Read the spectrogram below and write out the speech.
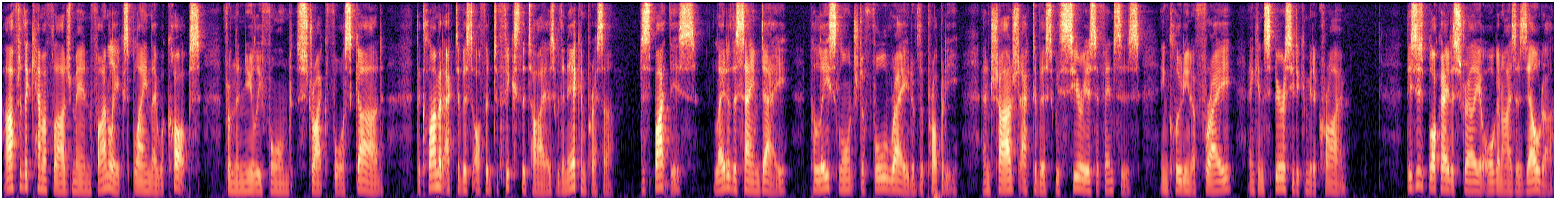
After the camouflage men finally explained they were cops from the newly formed Strike Force Guard, the climate activists offered to fix the tyres with an air compressor. Despite this, later the same day, police launched a full raid of the property and charged activists with serious offences, including affray and conspiracy to commit a crime. This is Blockade Australia organiser Zelda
